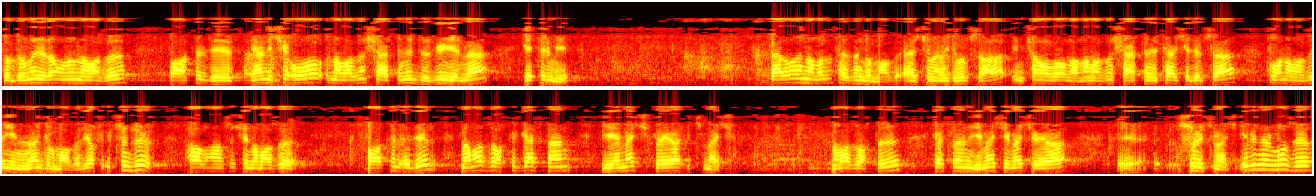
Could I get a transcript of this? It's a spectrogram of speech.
qıldığına görə onun namazı batildir. Yəni ki, o namazın şərtini düzgün yerinə getirməyib. Bəli, o namazı təzdən qılmalıdır. Əgər kim elə qılıbsa, imkan ola-ola namazın şərtini tərk edibsə, o namazı yenidən qılmalıdır. Yaxşı, üçüncü hal hansı ki, namazı batil edir, namaz vaxtı qəsdən yemək və ya içmək. Namaz vaxtı qəsdən yemək, yemək və ya e, su içmək. İbn-i Munzir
